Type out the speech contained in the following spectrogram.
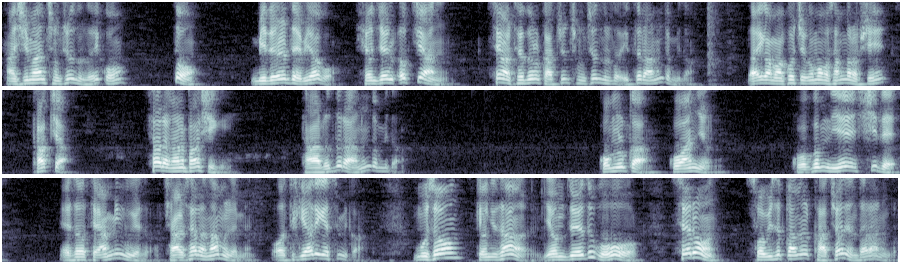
한심한 청춘들도 있고 또 미래를 대비하고 현재를 억제하는 생활 태도를 갖춘 청춘들도 있더라는 겁니다. 나이가 많고 적음하고 상관없이 각자 살아가는 방식이 다르더라는 겁니다. 고물가, 고환율, 고금리의 시대에서 대한민국에서 잘 살아남으려면 어떻게 해야 되겠습니까? 무서운 경제 상황을 염두에 두고 새로운 소비 습관을 갖춰야 된다는 것.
